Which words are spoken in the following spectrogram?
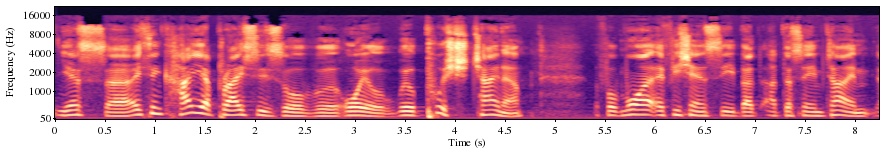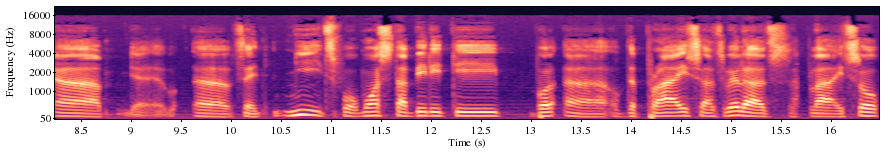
yes, uh, I think higher prices of uh, oil will push China for more efficiency, but at the same time, uh, uh, say needs for more stability uh, of the price as well as supply. So,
